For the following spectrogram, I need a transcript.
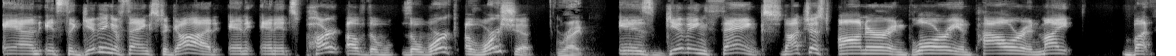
And it's the giving of thanks to God. And, and it's part of the, the work of worship Right. is giving thanks, not just honor and glory and power and might, but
